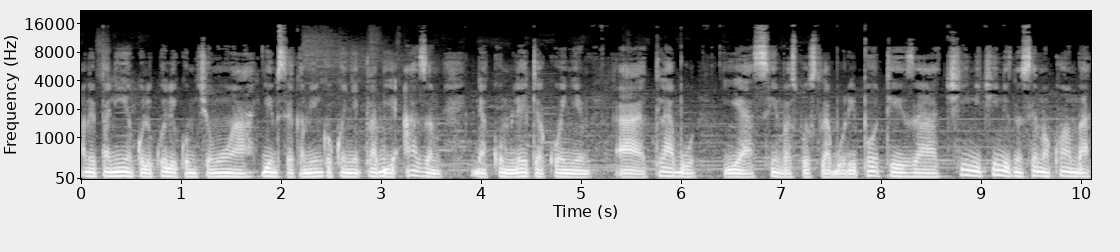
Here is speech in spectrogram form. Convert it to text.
amepania kwelikweli kumchomoa James Akamingo kwenye klabu ya Azam na kumleta kwenye uh, klabu ya Simba Sports Club. Ripoti za chini chini zinasema kwamba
